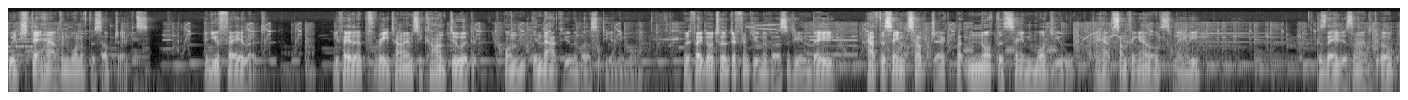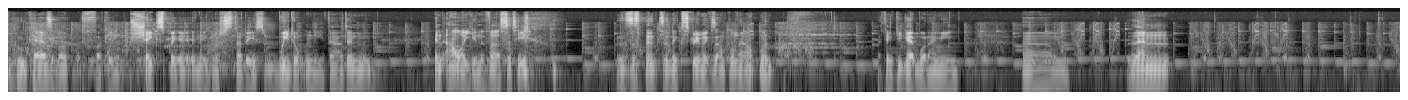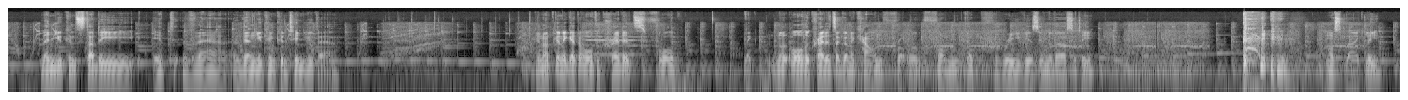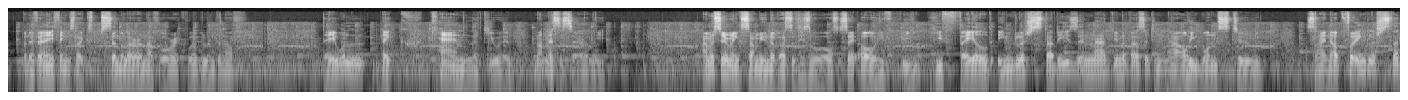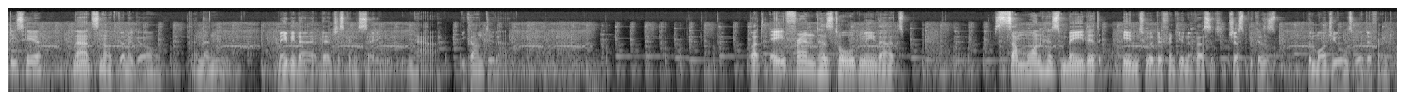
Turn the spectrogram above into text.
which they have in one of the subjects and you fail it you fail it three times, you can't do it on in that university anymore. But if I go to a different university and they have the same subject but not the same module, they have something else, maybe. Because they decided, oh, who cares about fucking Shakespeare in English studies? We don't need that in in our university. That's an extreme example now, but I think you get what I mean. Um, then then you can study it there, and then you can continue there. You're not gonna get all the credits for... Like, not all the credits are gonna count from, from your previous university. Most likely. But if anything's like similar enough or equivalent enough, they will... they can let you in. Not necessarily. I'm assuming some universities will also say, oh, he, he, he failed English studies in that university, now he wants to sign up for English studies here. That's not gonna go. And then maybe they're, they're just gonna say, nah, you can't do that. But a friend has told me that someone has made it into a different university just because the modules were different.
